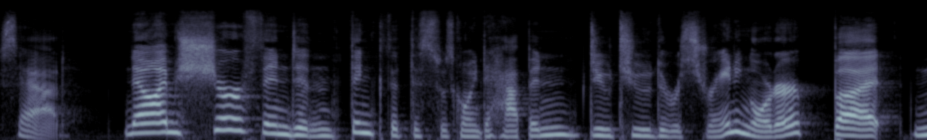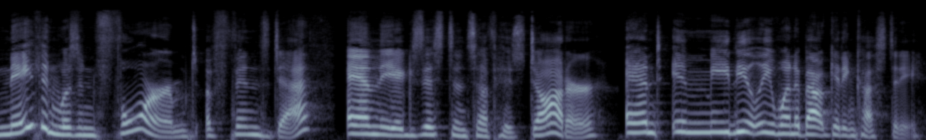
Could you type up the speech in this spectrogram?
sad. Now, I'm sure Finn didn't think that this was going to happen due to the restraining order, but Nathan was informed of Finn's death and the existence of his daughter and immediately went about getting custody,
